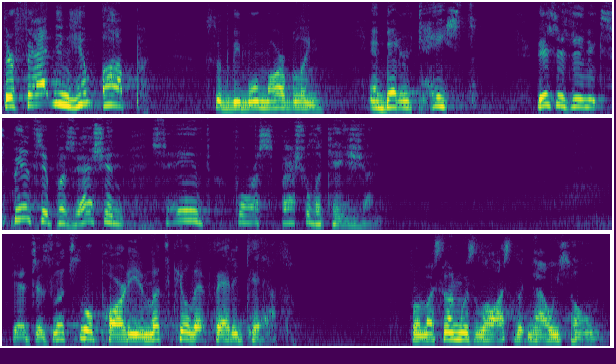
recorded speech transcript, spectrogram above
They're fattening him up so there'll be more marbling and better taste. This is an expensive possession saved for a special occasion. Dad says, let's throw a party and let's kill that fatted calf. For my son was lost, but now he's home.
